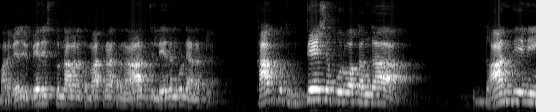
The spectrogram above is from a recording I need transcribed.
మనం ఏదో విభేదిస్తున్నామన్నంత మాత్రం అతని నాలెడ్జ్ లేదని కూడా నేను అనట్లే. కాకపోతే ఉద్దేశపూర్వకంగా గాంధీని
